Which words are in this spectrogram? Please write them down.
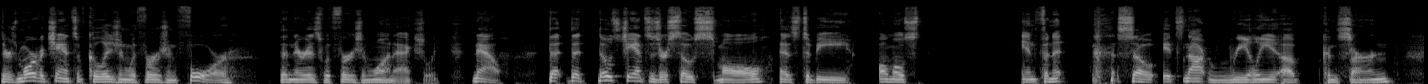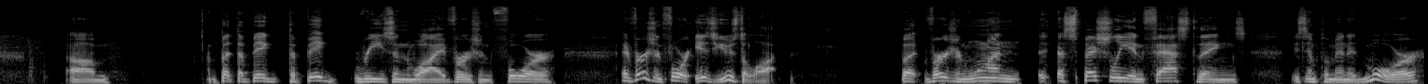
there's more of a chance of collision with version 4 than there is with version 1 actually. Now that that those chances are so small as to be almost infinite. So it's not really a concern. Um but the big the big reason why version 4 and version 4 is used a lot but version 1 especially in fast things is implemented more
